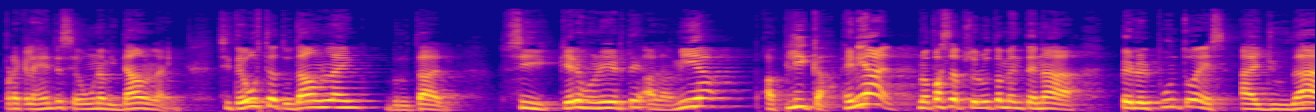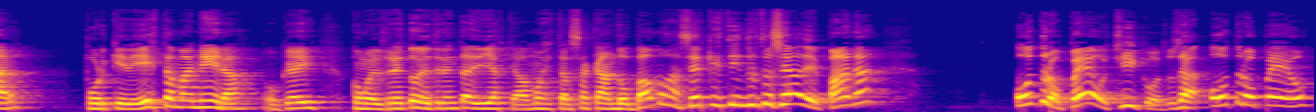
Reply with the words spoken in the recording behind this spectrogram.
para que la gente se una a mi downline. Si te gusta tu downline, brutal. Si quieres unirte a la mía, aplica. Genial, no pasa absolutamente nada. Pero el punto es ayudar porque de esta manera, ¿ok? Con el reto de 30 días que vamos a estar sacando, vamos a hacer que esta industria sea de pana otro peo, chicos. O sea, otro peo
